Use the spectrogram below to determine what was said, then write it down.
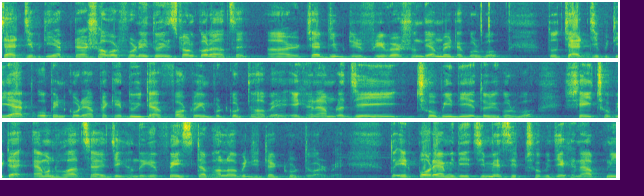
চ্যাট জিপিটি অ্যাপটা সবার ফোনেই তো ইনস্টল করা আছে, আর চ্যাট জিপিটির ফ্রি ভার্সন দিয়ে আমরা এটা করব। তো চ্যাট জিপিটি অ্যাপ ওপেন করে আপনাকে দুইটা ফটো ইনপুট করতে হবে। এখানে আমরা যেই ছবি দিয়ে তৈরি করব, সেই ছবিটা এমন হওয়া চাই যেখান থেকে ফেসটা ভালোভাবে ডিটেক্ট করতে পারবে। তো এরপরে আমি দিয়েছি মেসির ছবি, যেখানে আপনি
